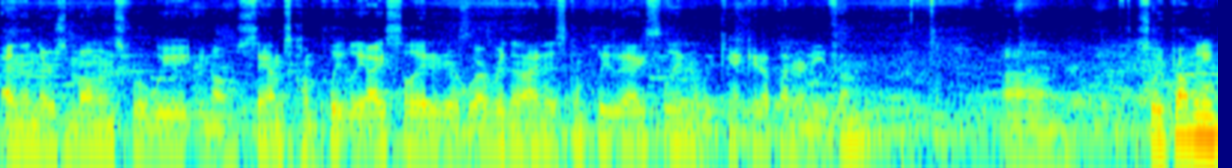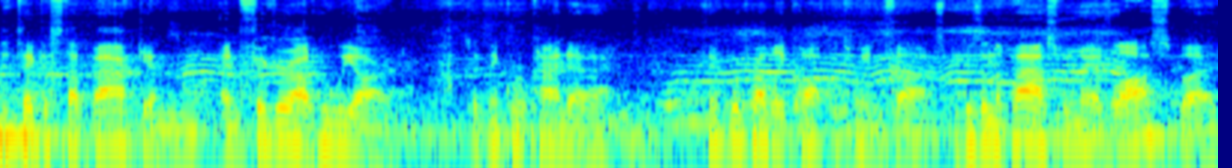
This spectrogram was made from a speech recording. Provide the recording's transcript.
And then there's moments where we, you know, Sam's completely isolated, or whoever the nine is completely isolated, and we can't get up underneath them. Um, so we probably need to take a step back and, and figure out who we are. So I think we're kind of, I think we're probably caught between thoughts because in the past we may have lost, but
